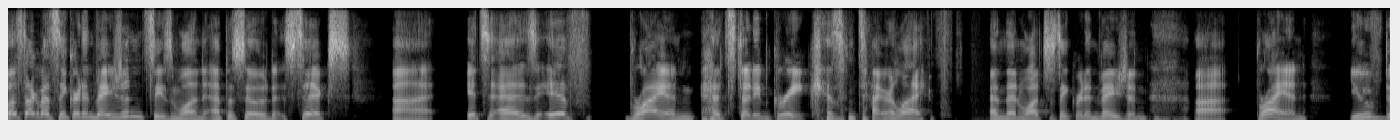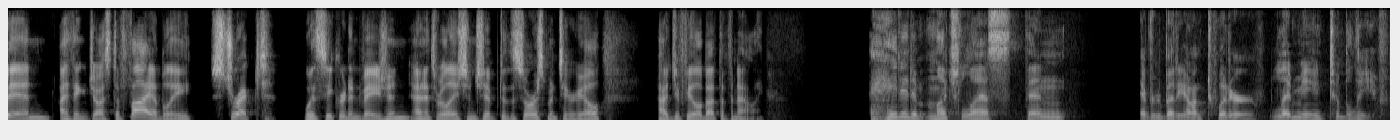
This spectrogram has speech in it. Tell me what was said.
Let's talk about Secret Invasion, season one, episode six. Uh, it's as if Brian had studied Greek his entire life and then watched Secret Invasion. Uh, Brian, you've been, I think, justifiably strict with Secret Invasion and its relationship to the source material. How'd you feel about the finale? I hated it much less than everybody on Twitter led me to believe.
